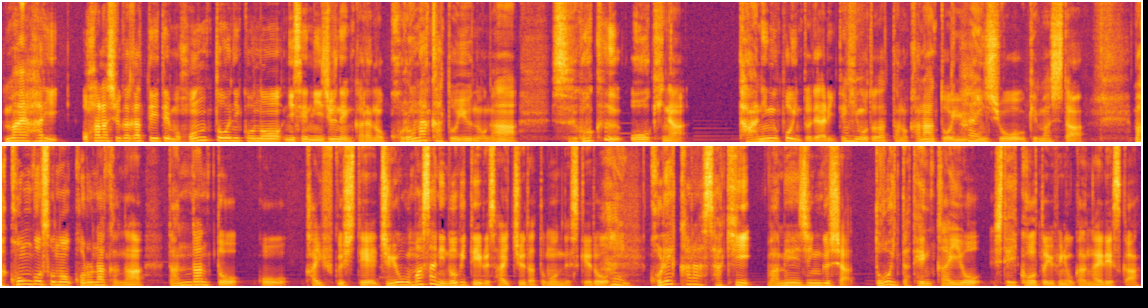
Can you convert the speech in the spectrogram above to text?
まあやはりお話伺っていても本当にこの2020年からのコロナ禍というのがすごく大きなターニングポイントであり出来事だったのかなという印象を受けました、うんはい、まあ、今後そのコロナ禍がだんだんとこう回復して需要もまさに伸びている最中だと思うんですけど、はい、これから先ワメージング社どういった展開をしていこうというふうにお考えですか？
